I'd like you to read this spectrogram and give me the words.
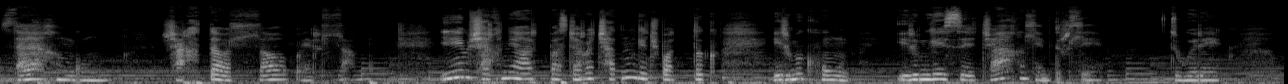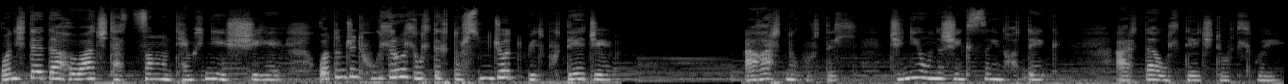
сайхан гүн шарахтай боллоо баярлалаа. Ийм шархны арт бас жаргаж чадна гэж боддог ирмэг хүн ирмгээсээ жаахан л эмдэрлээ. Зүгээрээ гунигтайдаа хувааж татсан тамхины иш шигээ гудамжинд хөглөрөөл үлдэх дурсамжууд бид бүтээжээ. Агаарт нь хүртэл чиний үнэр шингэсэн энэ хотыг ардаа үлдээж төвдлгүй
